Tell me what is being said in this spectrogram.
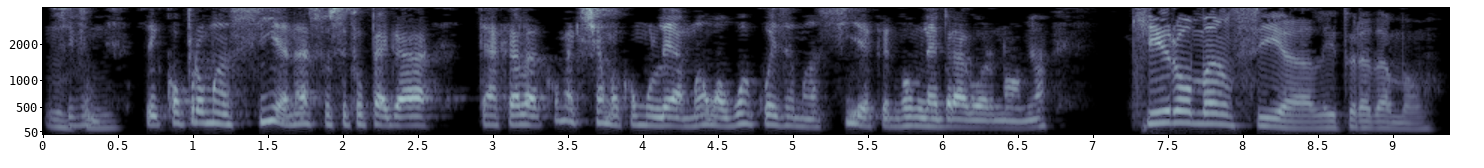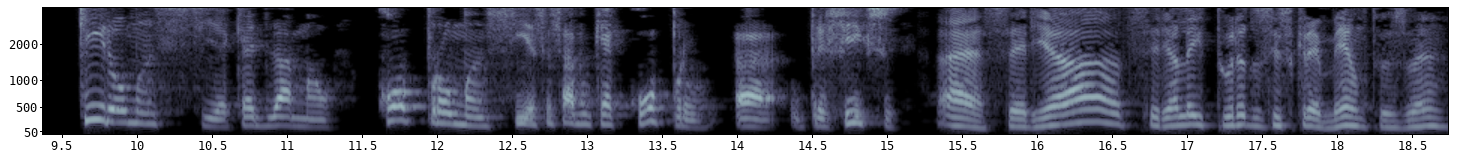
Uhum. Se, se, copromancia, né? Se você for pegar. Tem aquela. Como é que chama como ler a mão? Alguma coisa mancia, que não vamos lembrar agora o nome, ó. Quiromancia, a leitura da mão. Quiromancia, que é da mão. Copromancia, você sabe o que é copro, ah, o prefixo? É, seria, seria a leitura dos excrementos, né?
